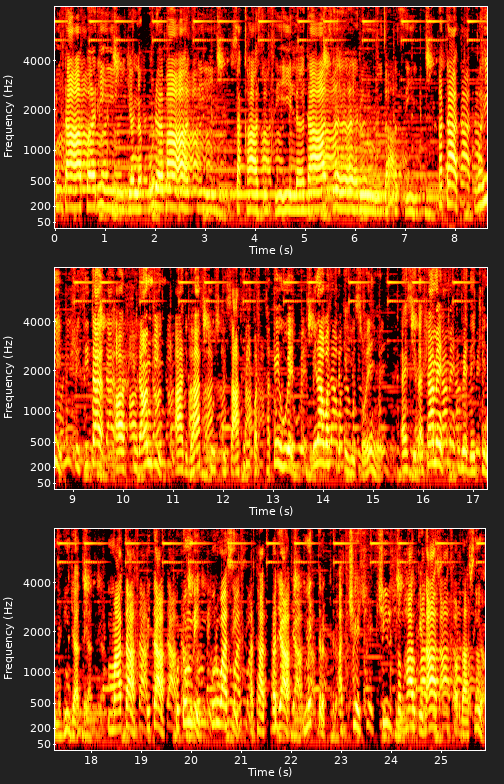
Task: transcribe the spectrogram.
पिता परिजन पुरबासी सखा सुशील दास रुदासी अर्थात वही श्री सीता और श्री राम जी आज घास फूस की साखरी पर थके हुए, बिना वस्त्र के ही सोए हैं। ऐसी दशा में वे देखे नहीं जाते। माता, पिता कुटुम्बी पूर्वासी, अर्थात प्रजा, मित्र, अच्छे, शील स्वभाव के दास और दासियाँ।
